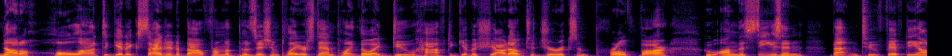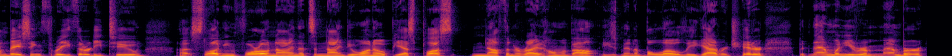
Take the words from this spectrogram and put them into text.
not a whole lot to get excited about from a position player standpoint, though I do have to give a shout out to Jurickson Profar, who on the season, batting 250 on basing 332, uh, slugging 409. That's a 91 OPS plus. Nothing to write home about. He's been a below league average hitter. But then when you remember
